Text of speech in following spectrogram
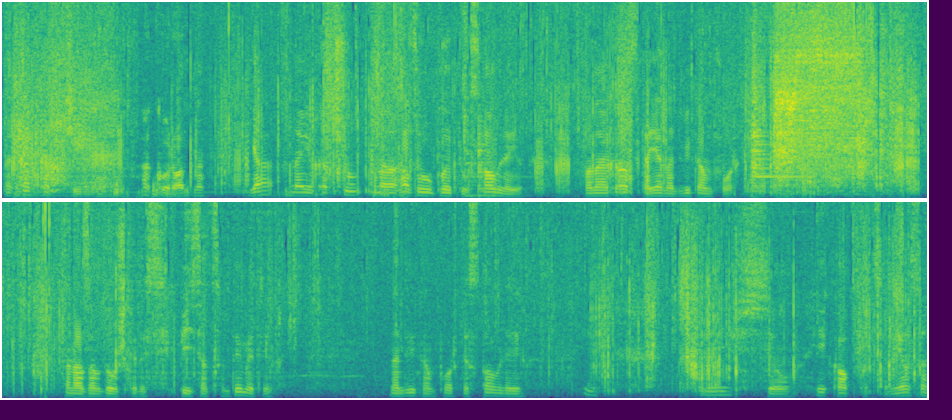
така копчильня. Акуратно. Я нею копчу на газову плиту ставлю. Вона якраз стає на дві комфорки. Вона завдовжки десь 50 см. На дві комфорки ставлю і, і все. І коптиться м'ясо.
